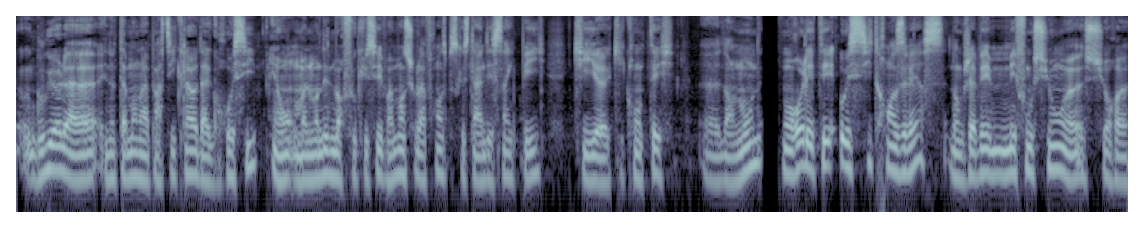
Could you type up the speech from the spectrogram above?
Google, a, et notamment dans la partie cloud, a grossi. Et on, m'a demandé de me refocuser vraiment sur la France, parce que c'était un des cinq pays qui, euh, qui comptait euh, dans le monde. Mon rôle était aussi transverse. Donc j'avais mes fonctions sur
